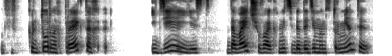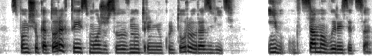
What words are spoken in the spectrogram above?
в культурных проектах идея есть давай, чувак, мы тебе дадим инструменты, с помощью которых ты сможешь свою внутреннюю культуру развить и самовыразиться.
